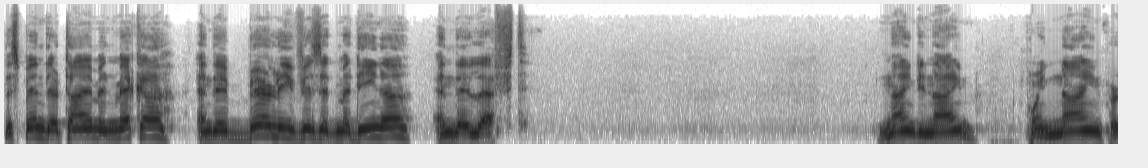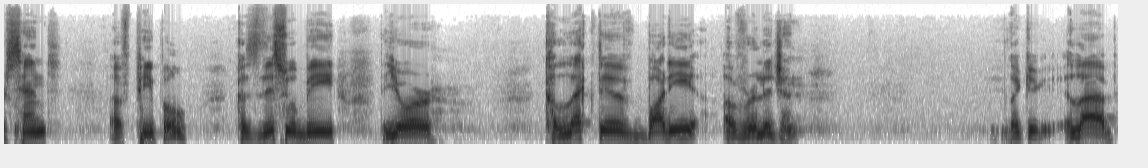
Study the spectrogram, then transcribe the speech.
they spend their time in Mecca and they barely visit Medina and they left. 99.9 percent of people because this will be your collective body of religion like a, lab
